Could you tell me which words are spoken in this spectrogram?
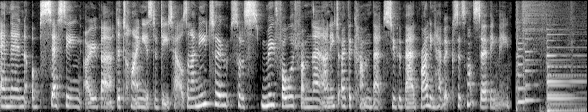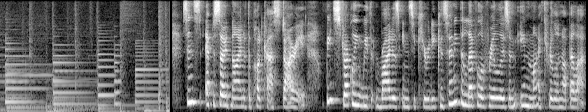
and then obsessing over the tiniest of details. And I need to sort of move forward from that. I need to overcome that super bad writing habit because it's not serving me. Since episode 9 of the podcast diary, been struggling with writer's insecurity concerning the level of realism in my thriller novella.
